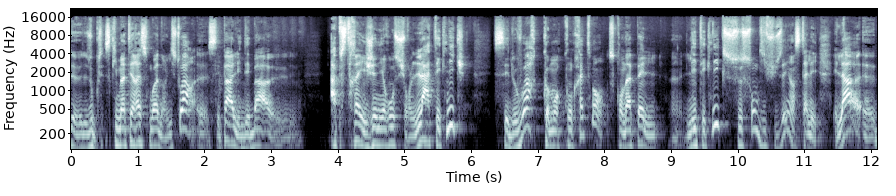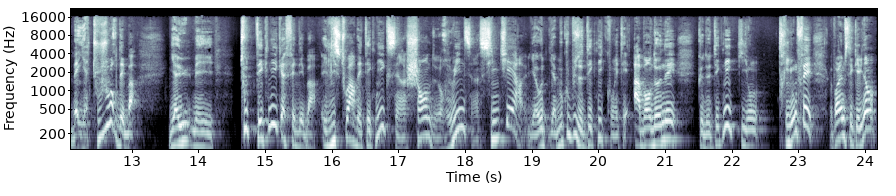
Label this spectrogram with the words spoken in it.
euh, donc, ce qui m'intéresse moi dans l'histoire, euh, c'est pas les débats euh, abstraits et généraux sur la technique, c'est de voir comment concrètement ce qu'on appelle hein, les techniques se sont diffusées, installées. Et là, euh, ben, il y a toujours débat. Il y a eu, mais toute technique a fait débat. Et l'histoire des techniques, c'est un champ de ruines, c'est un cimetière. Il y, a, il y a beaucoup plus de techniques qui ont été abandonnées que de techniques qui ont triomphé. Le problème, c'est qu'évidemment,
